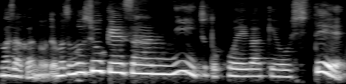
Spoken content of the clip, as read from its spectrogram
まさかの。で、松本翔慶さんにちょっと声がけをして、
